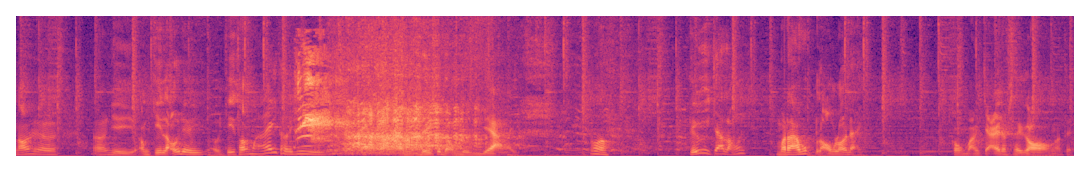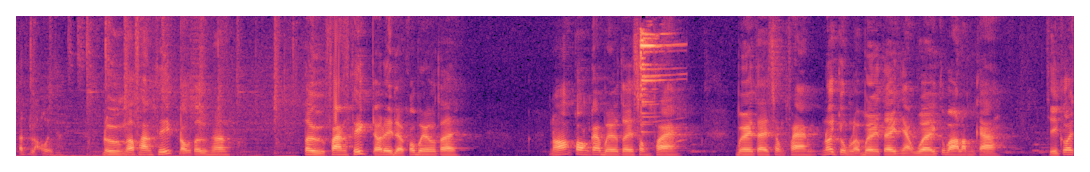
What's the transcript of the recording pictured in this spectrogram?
nói ờ, ờ, gì? Ông chỉ lỗi đi. Ông chỉ thoải mái thôi chứ ông đi cái đoạn đường dài, đúng không? Kiểu như trả lỗi? Mà ra quốc lộ lỗi đầy còn bạn chạy trong sài gòn thì ít lỗi thôi. Đường ở phan thiết đầu tư hơn. Từ phan thiết trở đi là có bot nó con cái bot sông phan bt sông phan nói chung là bt nhà quê có 35 k chỉ có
